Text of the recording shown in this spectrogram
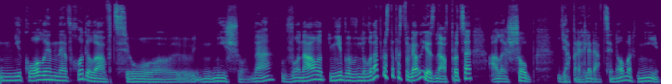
ніколи не входила в цю е, нішу. Да? Вона, от ніби ну вона просто представляла, я знав про це, але щоб я переглядав цей номер, ні.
